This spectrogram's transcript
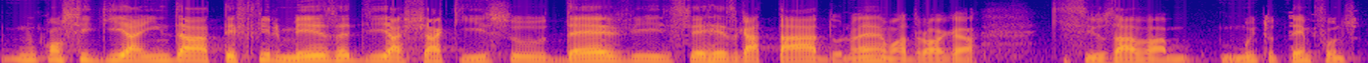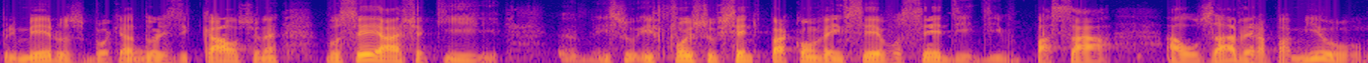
não consegui ainda ter firmeza de achar que isso deve ser resgatado, não é? Uma droga que se usava há muito tempo, foi um dos primeiros bloqueadores de cálcio, né? Você acha que isso e foi suficiente para convencer você de, de passar a usar verapamil?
